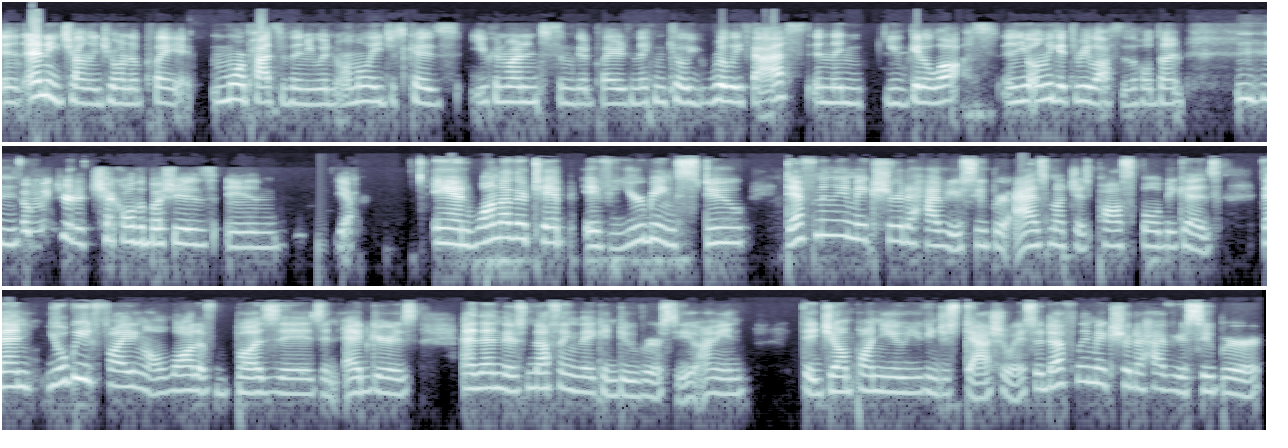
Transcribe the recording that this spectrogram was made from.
in any challenge you want to play more passive than you would normally, just because you can run into some good players and they can kill you really fast, and then you get a loss, and you only get three losses the whole time. Mm-hmm. So make sure to check all the bushes and yeah. And one other tip: if you're being Stu, definitely make sure to have your super as much as possible because then you'll be fighting a lot of buzzes and Edgars, and then there's nothing they can do versus you. I mean, they jump on you, you can just dash away. So definitely make sure to have your super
